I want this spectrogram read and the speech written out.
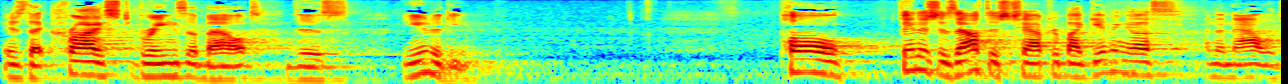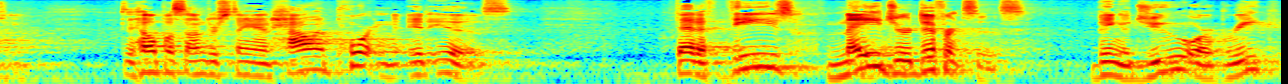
is that Christ brings about this unity. Paul finishes out this chapter by giving us an analogy to help us understand how important it is that if these major differences, being a Jew or a Greek,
